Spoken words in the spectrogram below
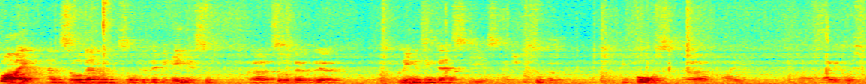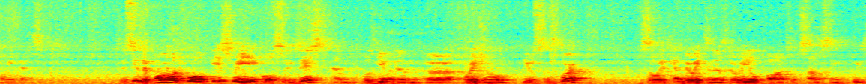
five, and so then so the, the behavior uh, so the, the limiting density is actually superimposed uh, by, uh, by the corresponding density. So you see the formula for P3 also exists, and it was given in uh, original Pearson's work. So it can be written as the real part of something with,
